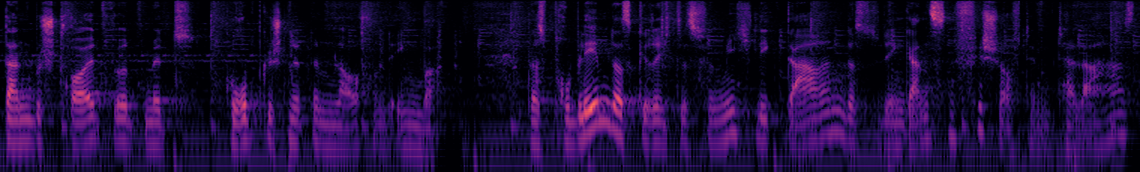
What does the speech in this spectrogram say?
dann bestreut wird mit grob geschnittenem Lauch und Ingwer. Das Problem des Gerichtes für mich liegt darin, dass du den ganzen Fisch auf dem Teller hast,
